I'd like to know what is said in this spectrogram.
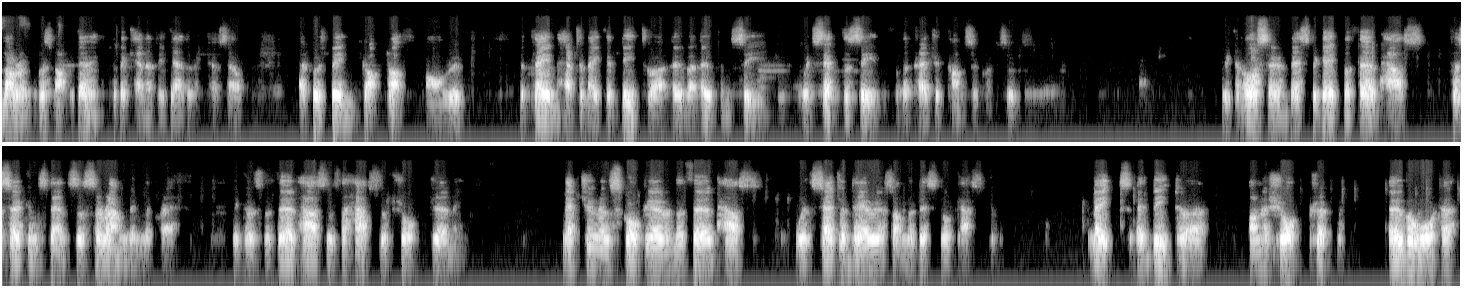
Lauren was not going to the Kennedy gathering herself. That was being dropped off en route the plane had to make a detour over open sea, which set the scene for the tragic consequences. We can also investigate the third house for circumstances surrounding the crash, because the third house is the house of short journey. Neptune and Scorpio in the third house, with Sagittarius on the distal cusp makes a detour on a short trip over water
